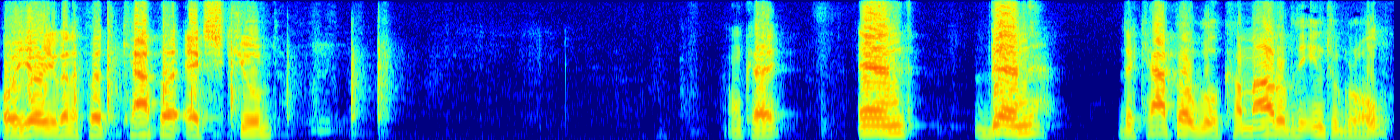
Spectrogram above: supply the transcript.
Over here, you're going to put kappa x cubed. Okay. And then the kappa will come out of the integral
